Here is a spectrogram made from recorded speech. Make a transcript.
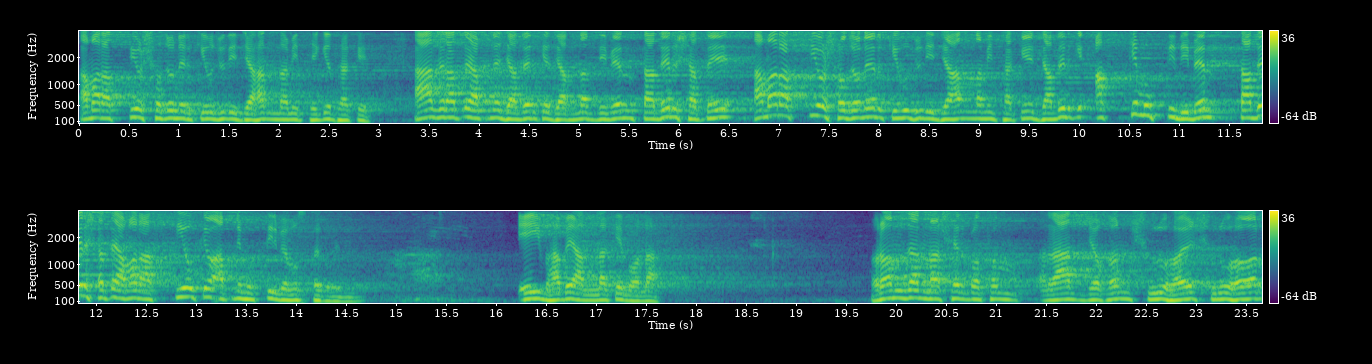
আমার আত্মীয় স্বজনের কেউ যদি জাহান্নামী থেকে থাকে, আজ রাতে আপনি যাদেরকে জান্নাত দিবেন, তাদের সাথে আমার আত্মীয় স্বজনের কেউ যদি জাহান্নামী থাকে, যাদেরকে আজকে মুক্তি দিবেন, তাদের সাথে আমার আত্মীয়কেও আপনি মুক্তির ব্যবস্থা করে দিবেন। এইভাবে আল্লাহকে বলা। রমজান মাসের প্রথম রাত যখন শুরু হয়, শুরু হওয়ার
